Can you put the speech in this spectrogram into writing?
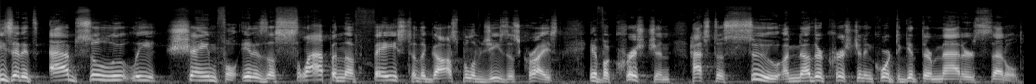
He said it's absolutely shameful. It is a slap in the face to the gospel of Jesus Christ if a Christian has to sue another Christian in court to get their matters settled.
